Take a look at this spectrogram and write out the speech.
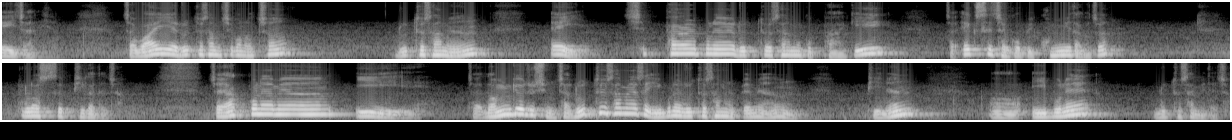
a 자리에. 자, y에 루트 3 집어넣죠. 루트 3은 a 18분의 루트 3 곱하기 자, x 제곱이 9입니다. 그죠? 플러스 b가 되죠. 자, 약분하면 2. 자, 넘겨주시면 자, 루트 3에서 2분의 루트 3을 빼면 b는 어, 2분의 루트 3이 되죠.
